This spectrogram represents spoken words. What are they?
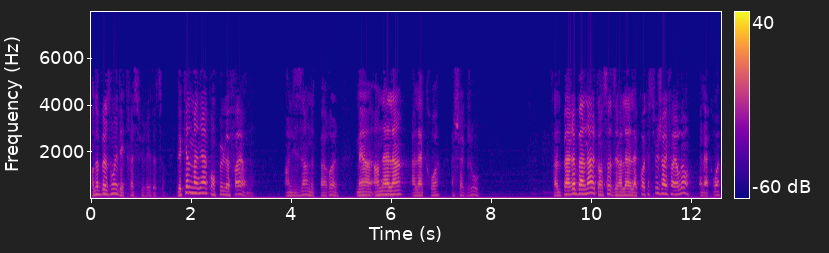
On a besoin d'être rassurés de ça. De quelle manière qu'on peut le faire, nous? En lisant notre parole, mais en allant à la croix à chaque jour. Ça me paraît banal comme ça, de dire aller à la croix. Qu'est-ce que tu veux que j'aille faire là, à la croix?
